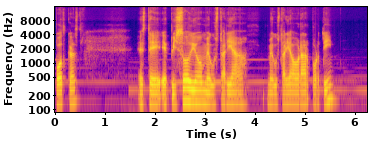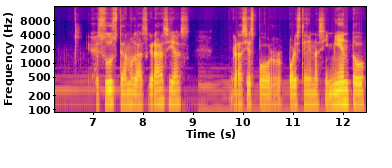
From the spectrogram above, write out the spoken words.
podcast, este episodio, me gustaría, me gustaría orar por ti. Jesús, te damos las gracias. Gracias por, por este nacimiento.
